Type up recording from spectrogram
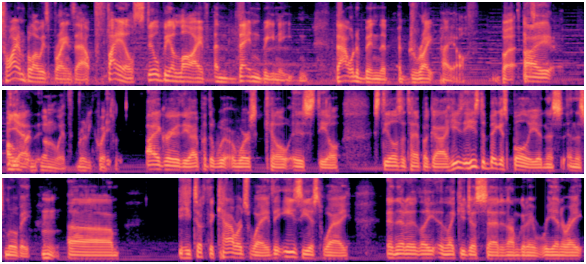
try and blow his brains out, fail, still be alive, and then being eaten. That would have been the, a great payoff. But it's I over yeah. done with really quickly. I agree with you. I put the w- worst kill is Steele. Steele's the type of guy. He's he's the biggest bully in this in this movie. Mm. Um, he took the coward's way, the easiest way, and then it, like and like you just said, and I'm going to reiterate,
